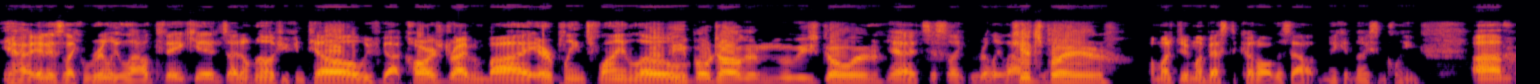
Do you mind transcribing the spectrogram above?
Yeah, it is like really loud today, kids. I don't know if you can tell. We've got cars driving by, airplanes flying low. People talking, movies going, Yeah, it's just like really loud. kids today. playing. I'm gonna do my best to cut all this out and make it nice and clean. Um,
